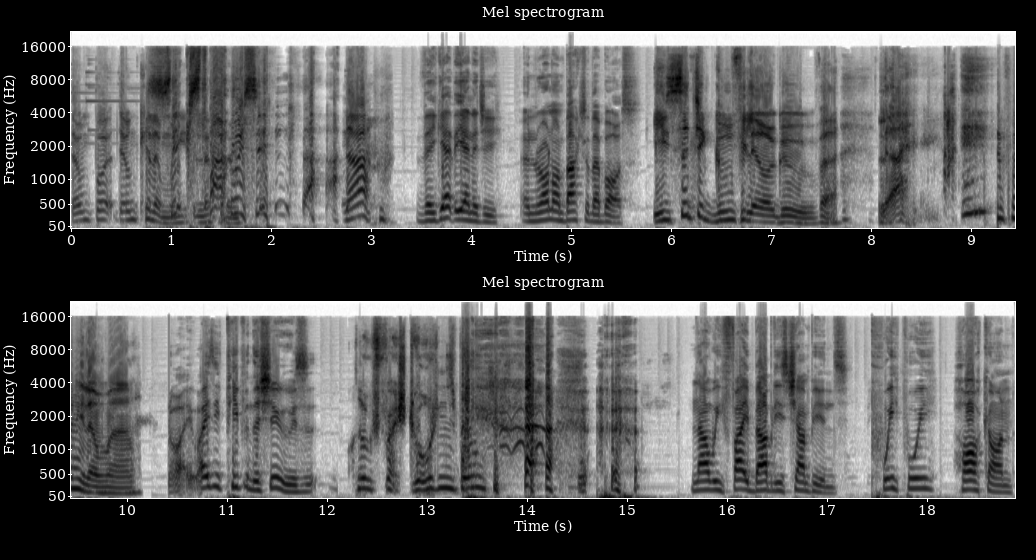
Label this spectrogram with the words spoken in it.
don't put, don't kill him. We need to look at him. 6,000? No. They get the energy and run on back to their boss. He's such a goofy little goof. uh, like, Funny little man. Why, why is he peeping the shoes? Are those fresh Jordans, bro? Now we fight Babidi's champions Pui Pui, Harkon.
